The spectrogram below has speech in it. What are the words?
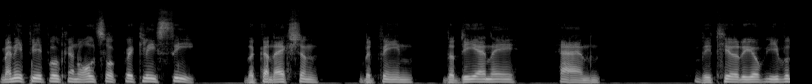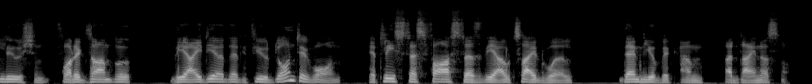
Many people can also quickly see the connection between the DNA and the theory of evolution. For example, the idea that if you don't evolve, at least as fast as the outside world, then you become a dinosaur.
